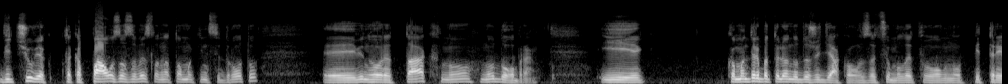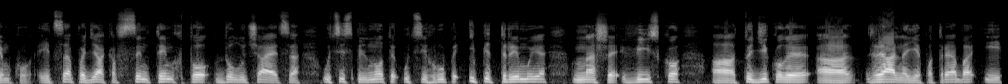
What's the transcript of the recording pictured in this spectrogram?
відчув, як така пауза зависла на тому кінці дроту. І він говорить, так, ну, ну добре. І командир батальйону дуже дякував за цю молитвовну підтримку. І це подяка всім тим, хто долучається у ці спільноти, у ці групи і підтримує наше військо а, тоді, коли а, реальна є потреба і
